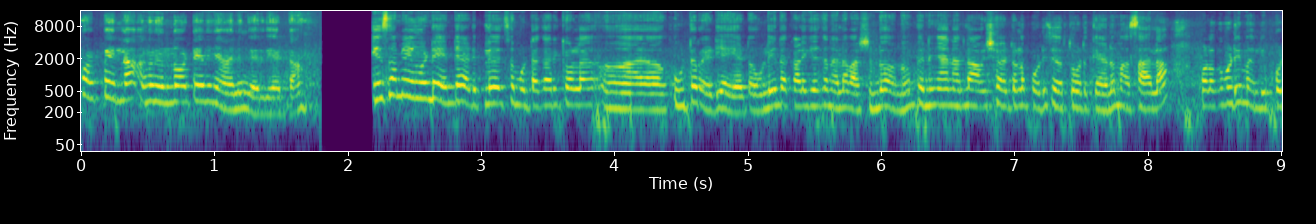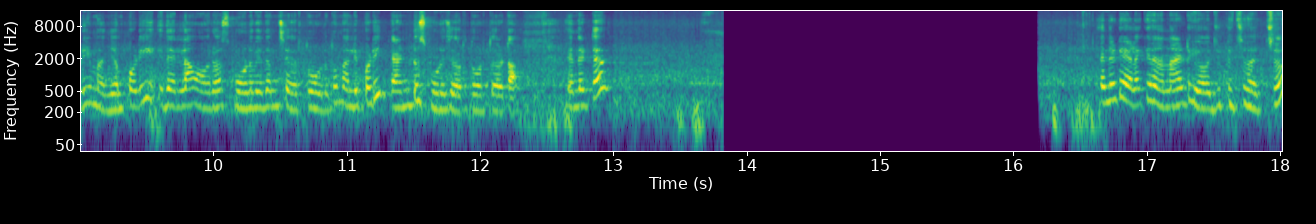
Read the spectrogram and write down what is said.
കുഴപ്പമില്ല. അങ്ങനെ നിന്നോട്ടെ എന്ന് ഞാനും കരുതി കേട്ടോ. ഈ സമയം കൊണ്ട് എന്റെ അടുപ്പിൽ വെച്ച മുട്ടക്കറിക്കുള്ള കൂട്ട് റെഡി ആയി കേട്ടോ. ഉള്ളി തക്കാളിക്കൊക്കെ നല്ല വശണ്ട് വന്നു. പിന്നെ ഞാൻ നല്ല ആവശ്യമായിട്ടുള്ള പൊടി ചേർത്ത് കൊടുക്കുകയാണ്. മസാല മുളക് പൊടി മല്ലിപ്പൊടി മഞ്ഞൾപ്പൊടി ഇതെല്ലാം ഓരോ സ്പൂൺ വീതം ചേർത്ത് കൊടുത്തു. മല്ലിപ്പൊടി രണ്ട് സ്പൂൺ ചേർത്ത് കൊടുത്തു കേട്ടോ. എന്നിട്ട് എന്നിട്ട് ഇളക്കി നന്നായിട്ട് യോജിപ്പിച്ച് വെച്ചു.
